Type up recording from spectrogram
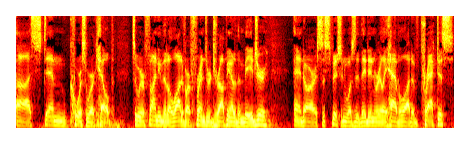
uh, STEM coursework help. So we were finding that a lot of our friends were dropping out of the major, and our suspicion was that they didn't really have a lot of practice.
